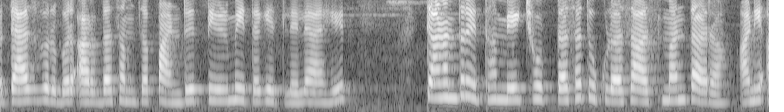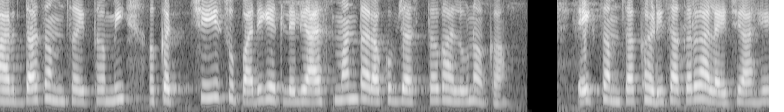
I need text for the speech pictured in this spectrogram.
त्याचबरोबर अर्धा चमचा पांढरे तीळ मी इथं घेतलेले आहेत. त्यानंतर इथं मी एक छोटासा तुकडा असा आसमान तारा आणि अर्धा चमचा इथं मी कच्ची सुपारी घेतलेली. आसमान तारा खूप जास्त घालू नका. एक चमचा खडीसाखर घालायची आहे.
